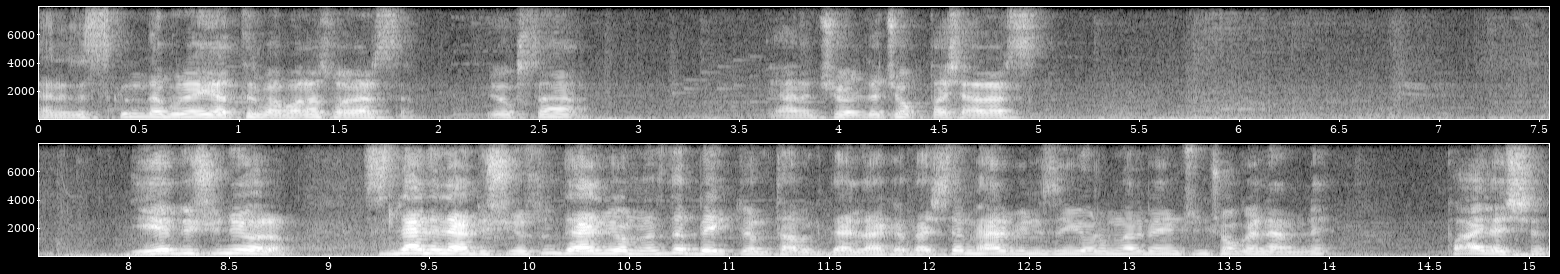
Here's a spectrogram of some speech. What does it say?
Yani rızkını da buraya yatırma bana sorarsın. Yoksa yani çölde çok taş ararsın. Diye düşünüyorum. Sizler neler düşünüyorsunuz? Değerli yorumlarınızı da bekliyorum tabii ki değerli arkadaşlarım. Her birinizin yorumları benim için çok önemli. Paylaşın.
